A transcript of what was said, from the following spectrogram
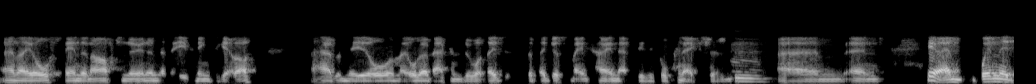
and they all spend an afternoon and an evening together, have a meal, and they all go back and do what they do. But they just maintain that physical connection. Mm. Um, and yeah, and when they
